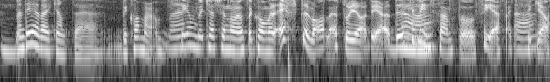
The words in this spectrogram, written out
Mm. Men det verkar inte bekomma dem. Nej. Se om det kanske är några som kommer efter valet och gör det. Det ska ja. bli intressant att se faktiskt ja. tycker jag.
